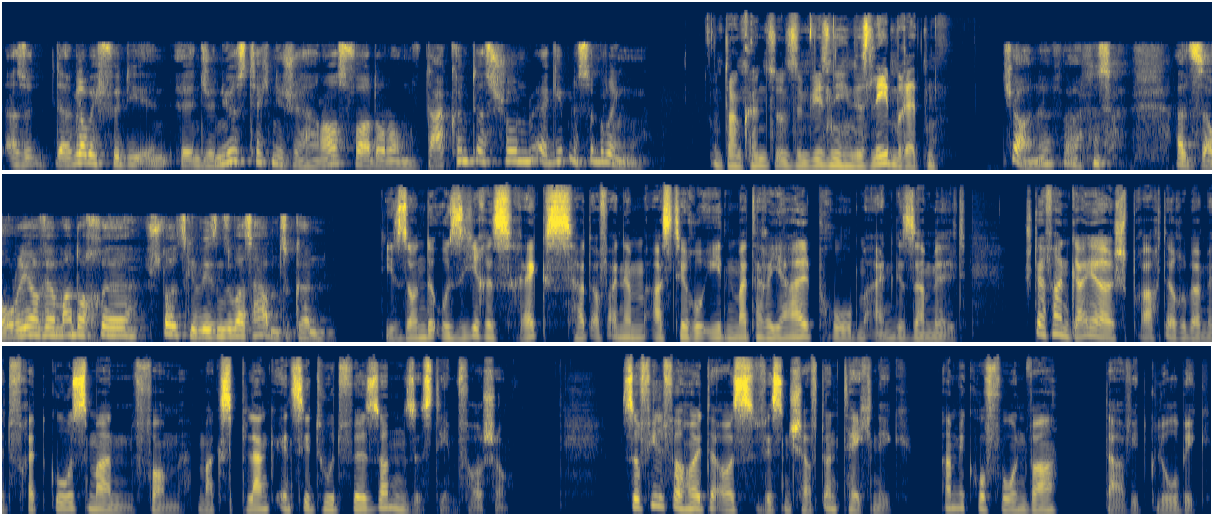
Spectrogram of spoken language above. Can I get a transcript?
Also da glaube ich, für die ingenieurstechnische Herausforderung, da könnte das schon Ergebnisse bringen. Und dann könnte es uns im Wesentlichen das Leben retten. Tja, ne? als Saurier wäre man doch äh, stolz gewesen, sowas haben zu können. Die Sonde Osiris Rex hat auf einem Asteroiden Materialproben eingesammelt. Stefan Geier sprach darüber mit Fred Goßmann vom Max-Planck-Institut für Sonnensystemforschung. So viel für heute aus Wissenschaft und Technik. Am Mikrofon war David Globig.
